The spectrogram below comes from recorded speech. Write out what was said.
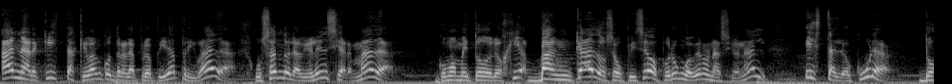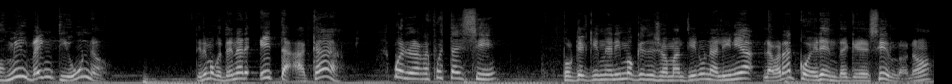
anarquistas que van contra la propiedad privada, usando la violencia armada como metodología, bancados, auspiciados por un gobierno nacional. Esta locura, 2021. Tenemos que tener ETA acá. Bueno, la respuesta es sí, porque el kirchnerismo, qué sé yo, mantiene una línea, la verdad, coherente, hay que decirlo, ¿no?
